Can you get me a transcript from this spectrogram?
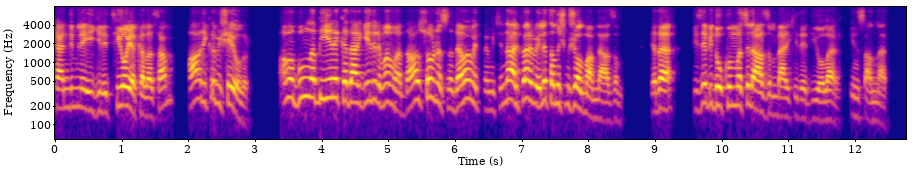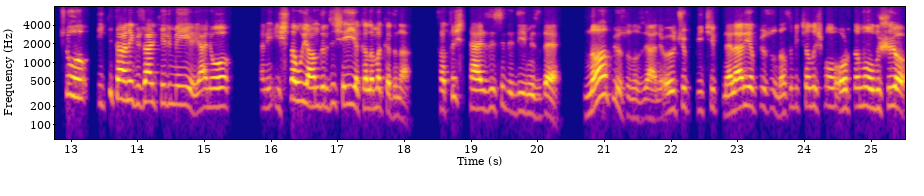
kendimle ilgili tiyo yakalasam harika bir şey olur. Ama bununla bir yere kadar gelirim ama daha sonrasında devam etmem için de Alper Bey ile tanışmış olmam lazım. Ya da bize bir dokunması lazım belki de diyorlar insanlar. İşte o iki tane güzel kelimeyi yani o hani iştah uyandırıcı şeyi yakalamak adına satış terzisi dediğimizde ne yapıyorsunuz yani? Ölçüp biçip neler yapıyorsunuz? Nasıl bir çalışma ortamı oluşuyor?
